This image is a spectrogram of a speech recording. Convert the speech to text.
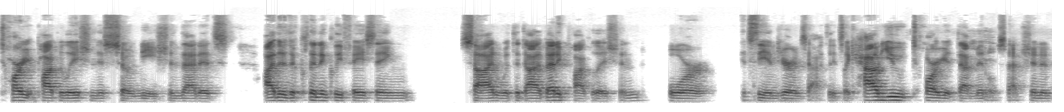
target population is so niche and that it's either the clinically facing side with the diabetic population or it's the endurance athletes. Like how do you target that middle section and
